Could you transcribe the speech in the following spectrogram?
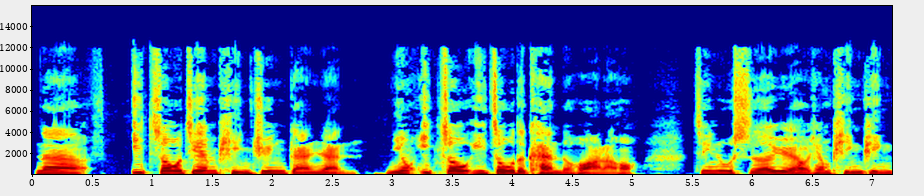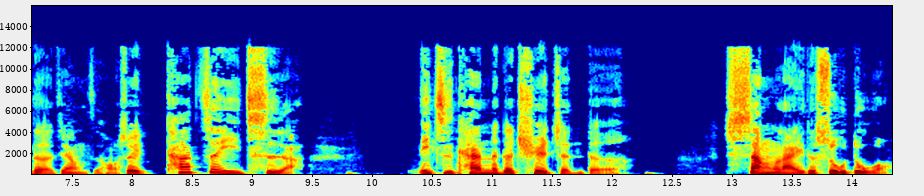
那一周间平均感染，你用一周一周的看的话，然后进入十二月好像平平的这样子哦。所以他这一次啊，你只看那个确诊的上来的速度哦，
